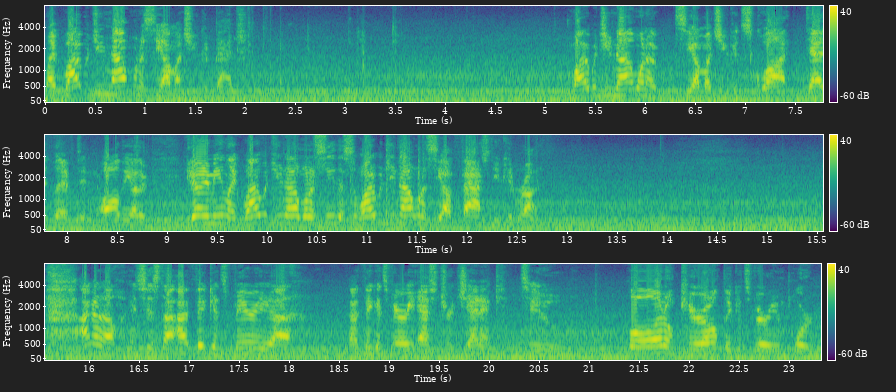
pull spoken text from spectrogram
like why would you not want to see how much you could bench? why would you not want to see how much you could squat, deadlift, and all the other? You know what I mean? Like, why would you not want to see this? Why would you not want to see how fast you can run? I don't know. It's just I, I think it's very, uh, I think it's very estrogenic to. Well, I don't care. I don't think it's very important.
